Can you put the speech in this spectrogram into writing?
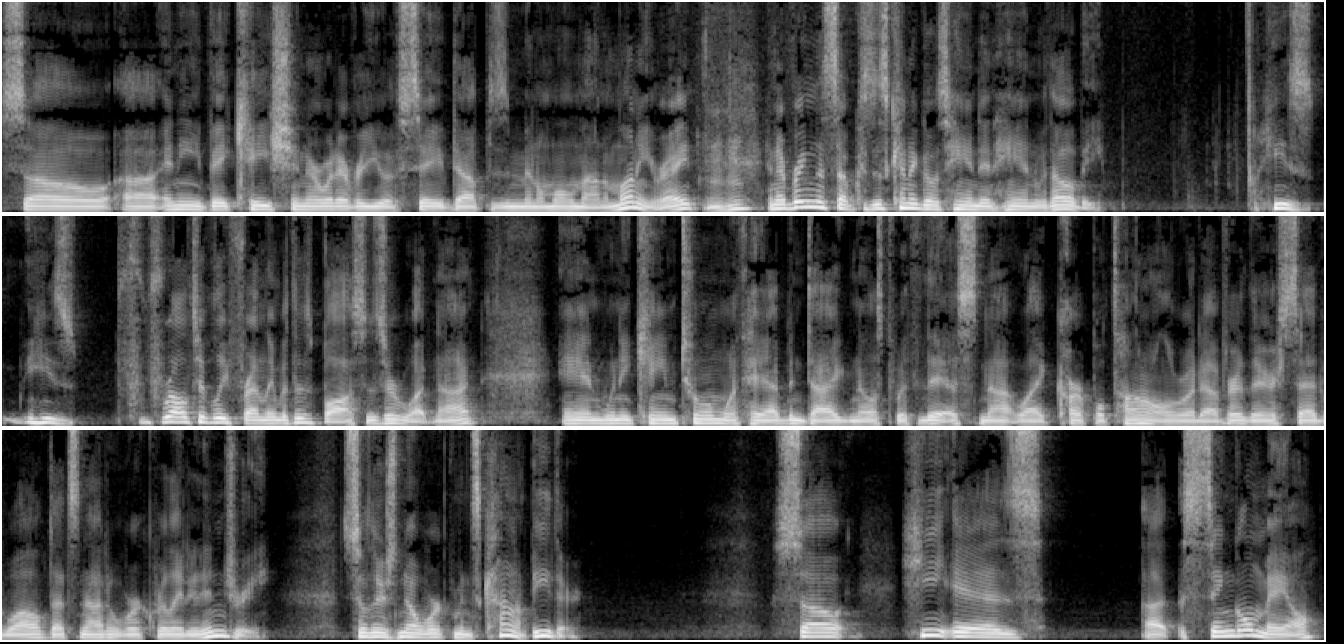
So uh, any vacation or whatever you have saved up is a minimal amount of money, right? Mm-hmm. And I bring this up because this kind of goes hand in hand with Obi. He's he's f- relatively friendly with his bosses or whatnot, and when he came to him with, "Hey, I've been diagnosed with this," not like carpal tunnel or whatever, they said, "Well, that's not a work related injury, so there's no workman's comp either." So he is a single male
